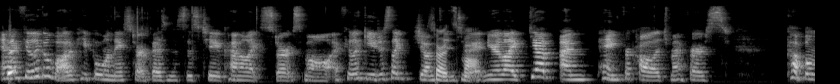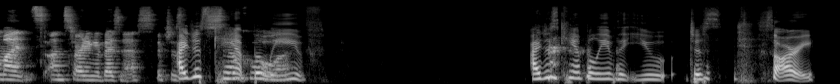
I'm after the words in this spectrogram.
and I feel like a lot of people when they start businesses too, kind of like start small. I feel like you just like jump Start into small. it, and you're like, "Yep, I'm paying for college my first couple months on starting a business," which is I just so can't cool. believe. I just can't believe that you just sorry.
